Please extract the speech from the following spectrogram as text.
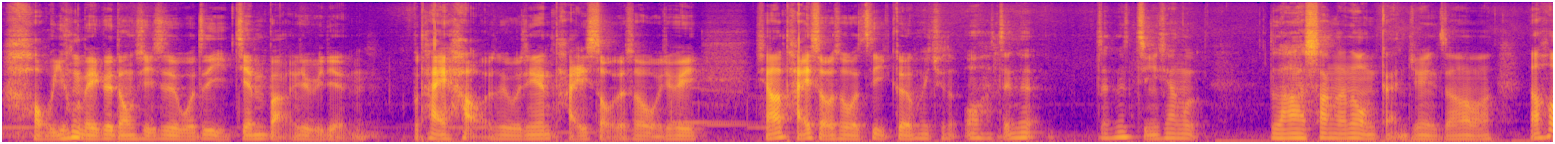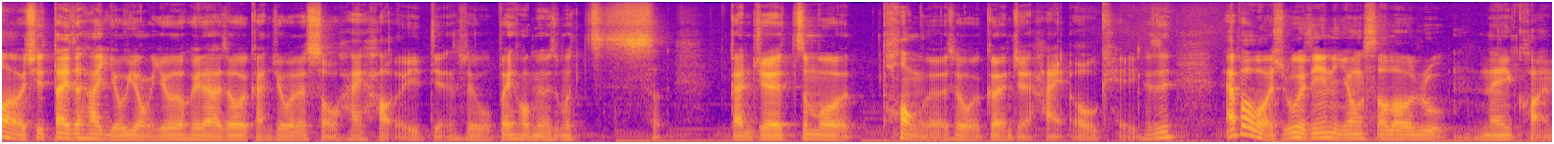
好用的一个东西，是我自己肩膀就有一点不太好，所以我今天抬手的时候，我就会想要抬手的时候，我自己个人会觉得哇，整个整个景象拉伤的那种感觉，你知道吗？然后后来我去带着它游泳，游了回来之后，感觉我的手还好了一点，所以我背后没有这么感觉这么痛了，所以我个人觉得还 OK。可是 Apple Watch 如果今天你用 Solo Root 那一款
